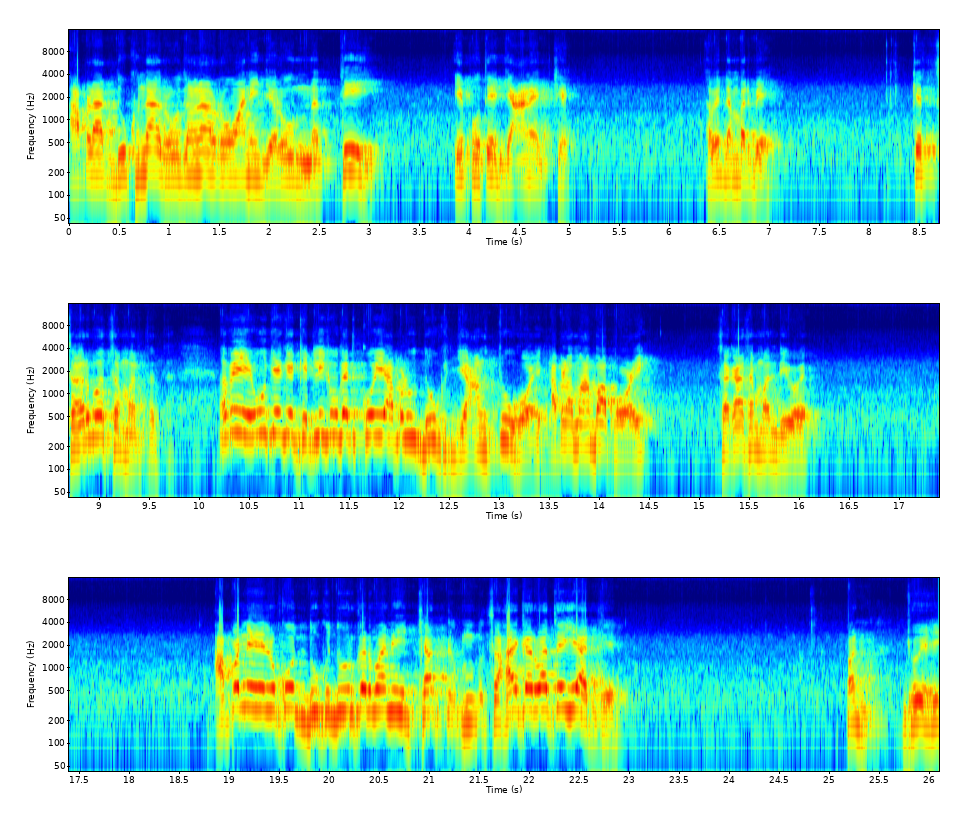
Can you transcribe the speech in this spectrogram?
આપણા દુઃખના રોદણા રોવાની જરૂર નથી. એ પોતે જાણે જ છે. હવે નંબર બે. કે સર્વસમર્થતા હવે એવું છે કે કેટલીક વખત કોઈ આપણું દુઃખ જાણતું હોય, આપણા મા બાપ હોય, સગા સંબંધી હોય, આપણને એ લોકો દુઃખ દૂર કરવાની ઈચ્છા, સહાય કરવા તૈયાર છે. પણ જો એ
